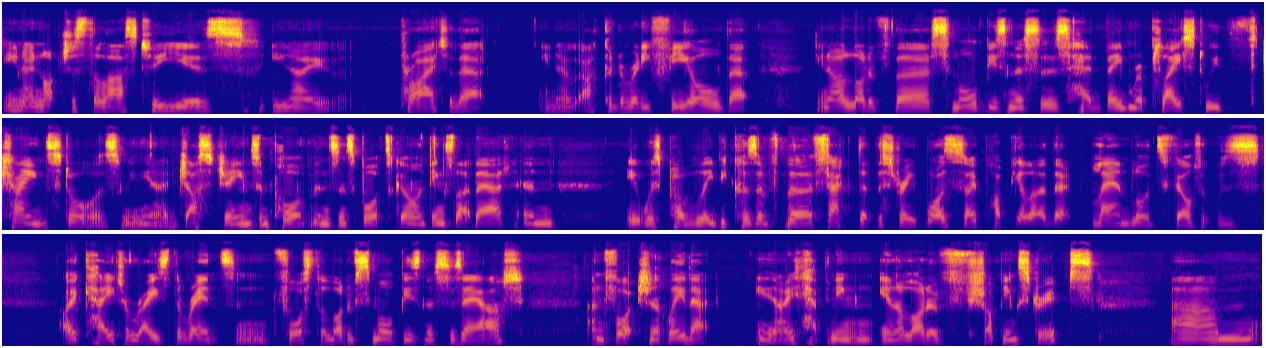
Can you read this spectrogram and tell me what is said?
you know, not just the last two years. You know, prior to that, you know, I could already feel that. You know, a lot of the small businesses had been replaced with chain stores. You know, Just Jeans and Portman's and Sportsgirl and things like that, and it was probably because of the fact that the street was so popular that landlords felt it was okay to raise the rents and forced a lot of small businesses out. Unfortunately, that you know, happening in a lot of shopping strips. Um,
